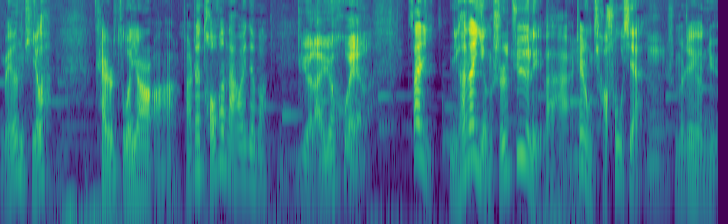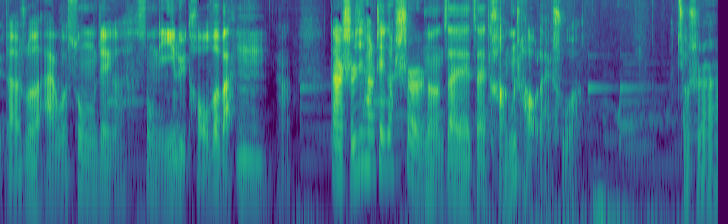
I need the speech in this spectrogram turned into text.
没问题了，开始作妖啊，把这头发拿回去吧。越来越会了。在你看，在影视剧里吧，这种桥出现，嗯，什么这个女的说，哎，我送这个送你一缕头发吧，嗯啊，但是实际上这个事儿呢，在在唐朝来说，就是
